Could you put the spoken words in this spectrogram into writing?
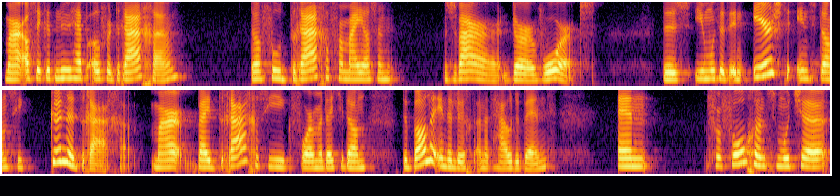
Maar als ik het nu heb over dragen, dan voelt dragen voor mij als een zwaarder woord. Dus je moet het in eerste instantie kunnen dragen. Maar bij dragen zie ik voor me dat je dan de ballen in de lucht aan het houden bent. En vervolgens moet je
